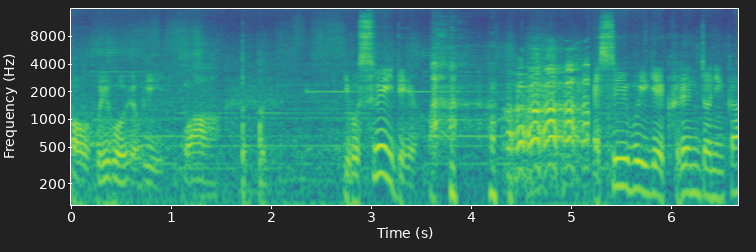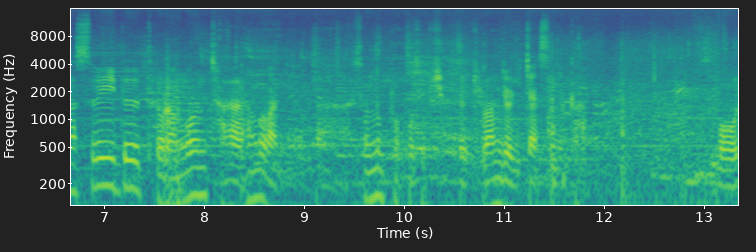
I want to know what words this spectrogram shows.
어 그리고 여기 와 이거 스웨이드예요. SUV계 그랜저니까 스웨이드 들어간 건 잘한 것 같네요. 자, 선루프 보십시오. 개방적이지 않습니까? 뭐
